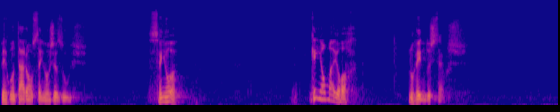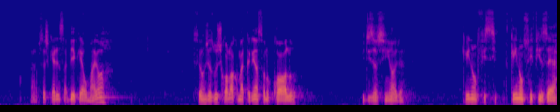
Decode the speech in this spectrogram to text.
Perguntaram ao Senhor Jesus: Senhor, quem é o maior? no reino dos céus. Ah, vocês querem saber quem é o maior? O Senhor Jesus coloca uma criança no colo e diz assim: Olha, quem não, quem não se fizer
